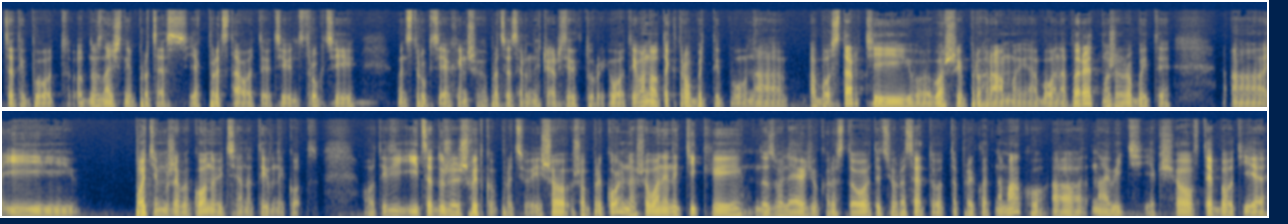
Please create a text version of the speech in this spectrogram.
це типу от однозначний процес, як представити ці інструкції в інструкціях інших процесорних архітектур. От, І воно так робить, типу, на або старті вашої програми, або наперед може робити, а, і потім вже виконується нативний код. От, І і це дуже швидко працює. І що що прикольно, що вони не тільки дозволяють використовувати цю ресету, от, наприклад, на Mac, а навіть якщо в тебе от є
